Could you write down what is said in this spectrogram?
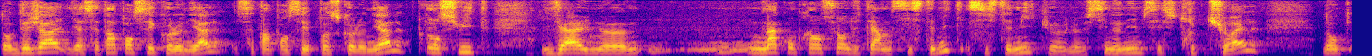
Donc déjà, il y a cette impensée coloniale, cette impensée postcoloniale. Ensuite, il y a une, une incompréhension du terme systémique. Systémique, le synonyme, c'est structurel. Donc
